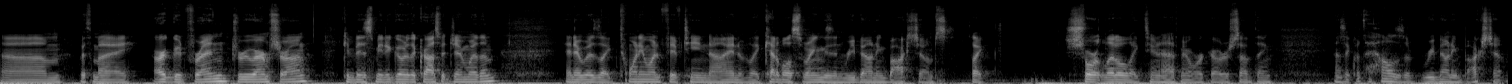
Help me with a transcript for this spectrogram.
um, with my our good friend Drew Armstrong. convinced me to go to the CrossFit gym with him. And it was like 21, 15, 9 of like kettlebell swings and rebounding box jumps. Like short little like two and a half minute workout or something. And I was like, what the hell is a rebounding box jump?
